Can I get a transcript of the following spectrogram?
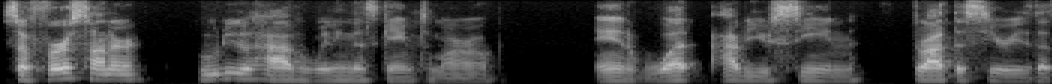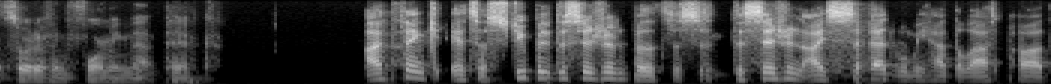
So, first, Hunter, who do you have winning this game tomorrow? And what have you seen throughout this series that's sort of informing that pick? I think it's a stupid decision, but it's a decision I said when we had the last pod.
